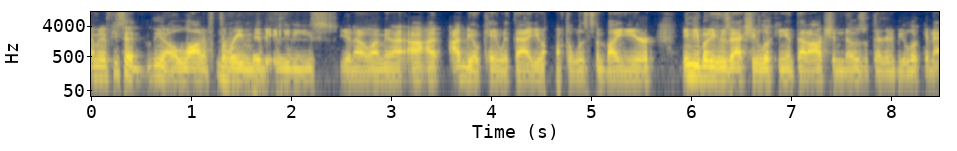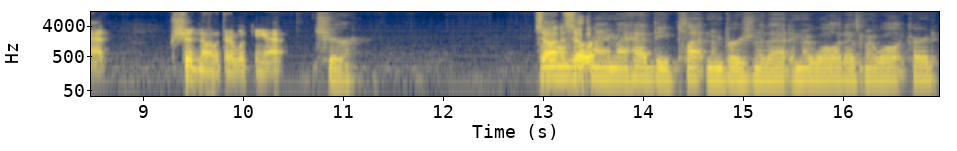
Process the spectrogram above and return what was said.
I mean, if you said you know a lot of three mid 80s, you know, I mean, I, I I'd be okay with that. You don't have to list them by year. Anybody who's actually looking at that auction knows what they're going to be looking at. Should know what they're looking at. Sure. For So longest so time I had the platinum version of that in my wallet as my wallet card.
